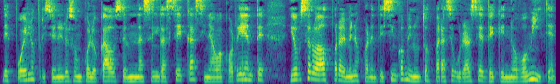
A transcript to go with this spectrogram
Después, los prisioneros son colocados en una celda seca sin agua corriente y observados por al menos 45 minutos para asegurarse de que no vomiten.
